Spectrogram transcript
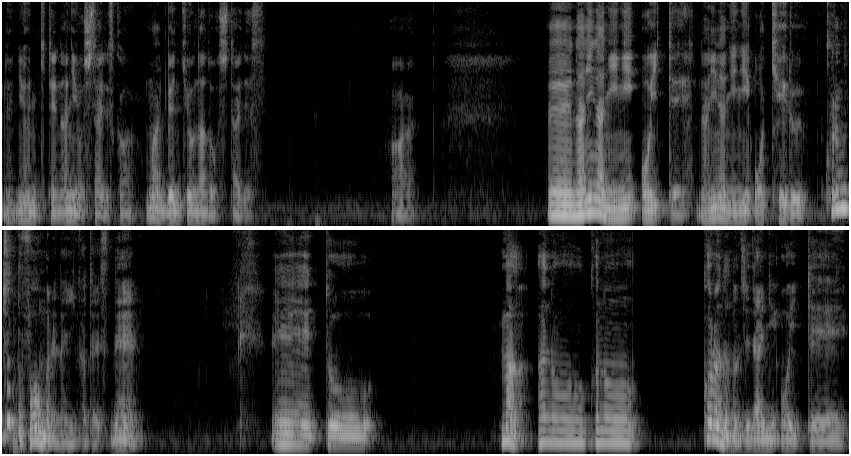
ね、日本に来て何をしたいですか？まあ勉強などしたいです。はい。えー、何々において何々における。これもちょっとフォーマルな言い方ですね。えー、っとまああのこのコロナの時代において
